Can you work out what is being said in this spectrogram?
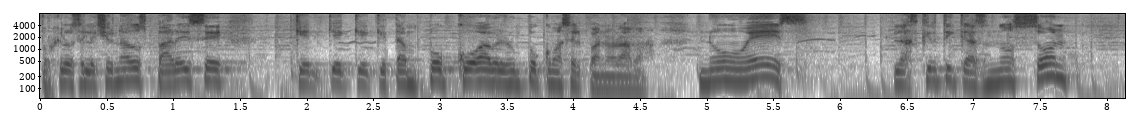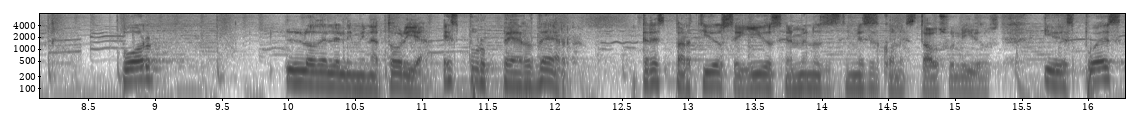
porque los seleccionados parece que, tampoco abren un poco más el panorama. No es, las críticas no son por lo de la eliminatoria, es por perder tres partidos seguidos en menos de seis meses con Estados Unidos. Y después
